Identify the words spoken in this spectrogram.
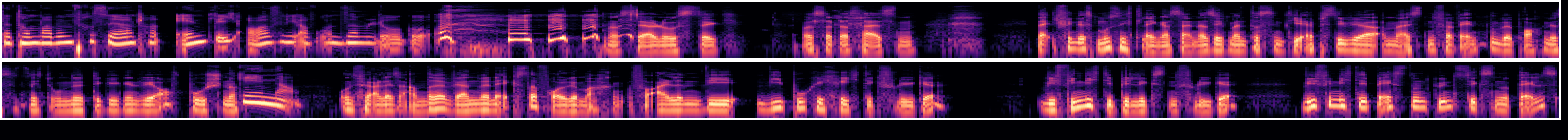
Der Tom war beim Friseur und schaut endlich aus wie auf unserem Logo. Na, sehr lustig. Was soll das heißen? Na, ich finde, es muss nicht länger sein. Also ich meine, das sind die Apps, die wir am meisten verwenden. Wir brauchen das jetzt nicht unnötig irgendwie aufpushen. Genau. Und für alles andere werden wir eine extra Folge machen. Vor allem wie, wie buche ich richtig Flüge? Wie finde ich die billigsten Flüge? Wie finde ich die besten und günstigsten Hotels?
